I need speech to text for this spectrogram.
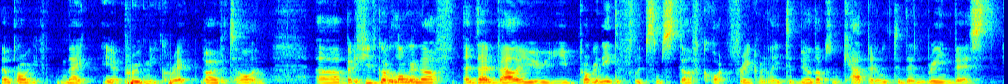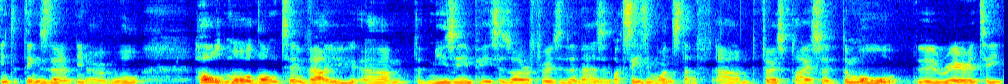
they'll probably make you know prove me correct over time. Uh, but if you've got long enough at that value, you probably need to flip some stuff quite frequently to build up some capital to then reinvest into things that you know will hold more long term value. Um, the museum pieces I refer to them as like season one stuff, um, first place. So the more the rarity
